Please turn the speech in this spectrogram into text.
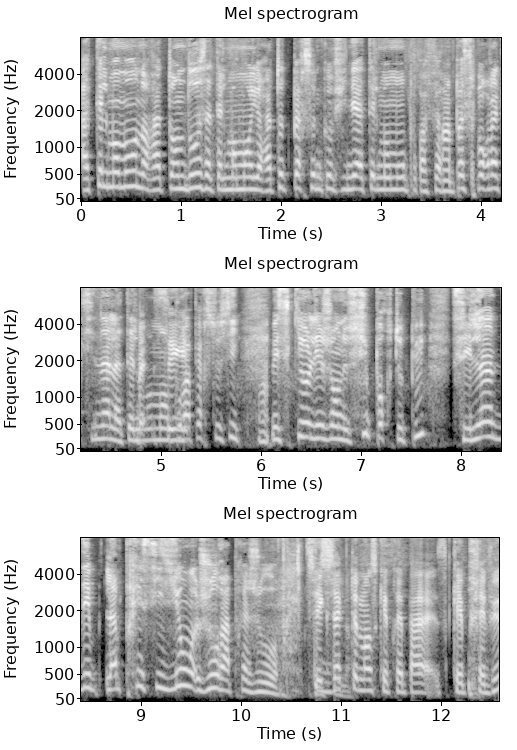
à tel moment on aura tant de doses, à tel moment il y aura tant de personnes confinées, à tel moment on pourra faire un passeport vaccinal, à tel Bah, moment on pourra faire ceci. Mais ce que les gens ne supportent plus, c'est l'imprécision jour après jour. C'est exactement ce qui est, prépa- ce qui est prévu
